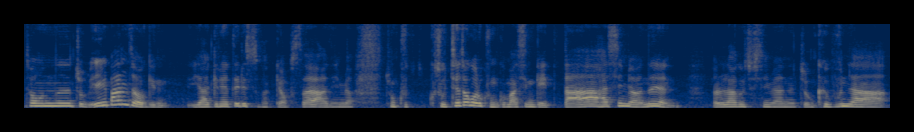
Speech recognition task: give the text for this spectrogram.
저는 좀 일반적인 이야기를 해드릴 수밖에 없어요. 아니면 좀 구, 구체적으로 궁금하신 게 있다 하시면은 연락을 주시면 좀 그 분야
